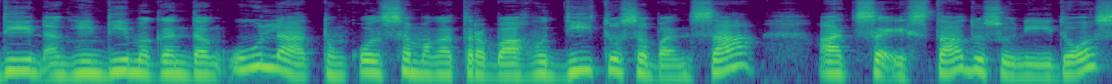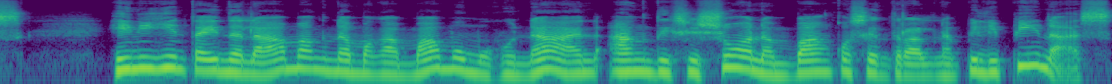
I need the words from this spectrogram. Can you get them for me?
din ang hindi magandang ulat tungkol sa mga trabaho dito sa bansa at sa Estados Unidos, hinihintay na lamang ng mga mamumuhunan ang desisyon ng Bangko Sentral ng Pilipinas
